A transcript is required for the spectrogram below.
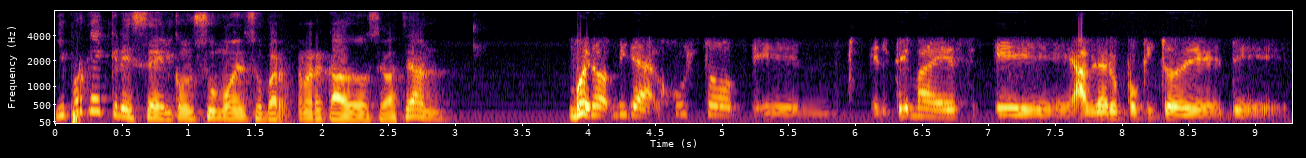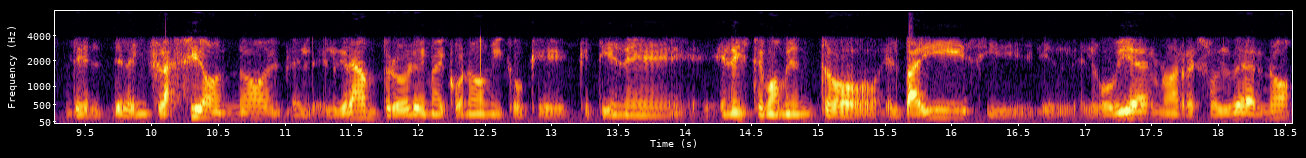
¿Y por qué crece el consumo del supermercado, Sebastián? Bueno, mira, justo eh, el tema es eh, hablar un poquito de, la inflación, ¿no? El, gran problema económico que, tiene en este momento el país y el, gobierno a resolver, ¿no?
